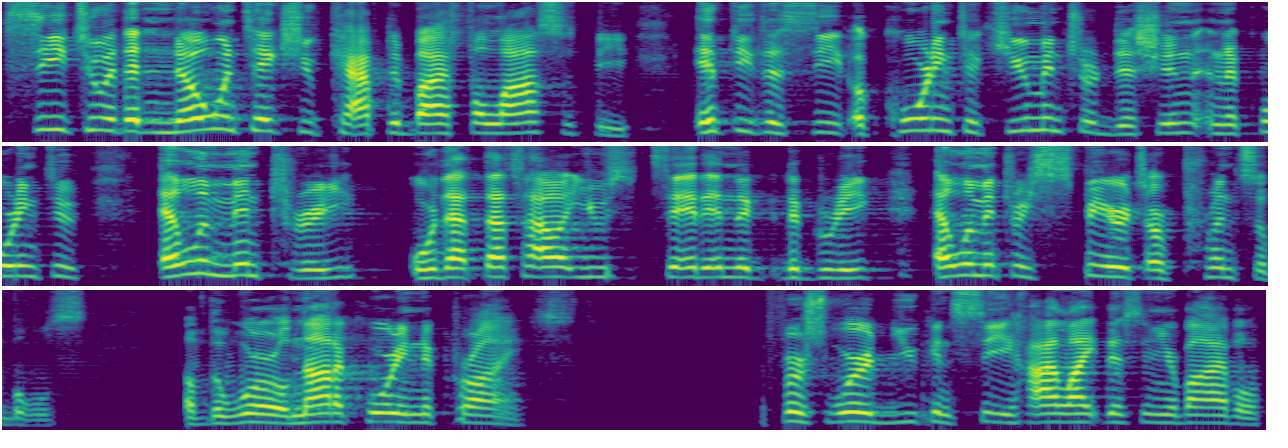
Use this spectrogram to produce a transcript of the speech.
See to it that no one takes you captive by philosophy, empty deceit, according to human tradition and according to elementary, or that, that's how you say it in the, the Greek, elementary spirits or principles of the world, not according to Christ. The first word you can see, highlight this in your Bible.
